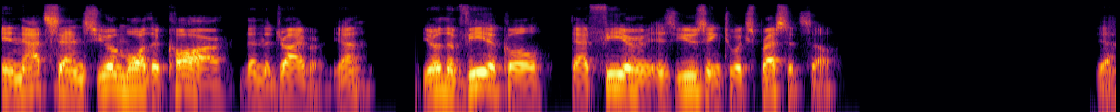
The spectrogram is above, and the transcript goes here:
in that sense, you're more the car than the driver. Yeah. You're the vehicle that fear is using to express itself. Yeah.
